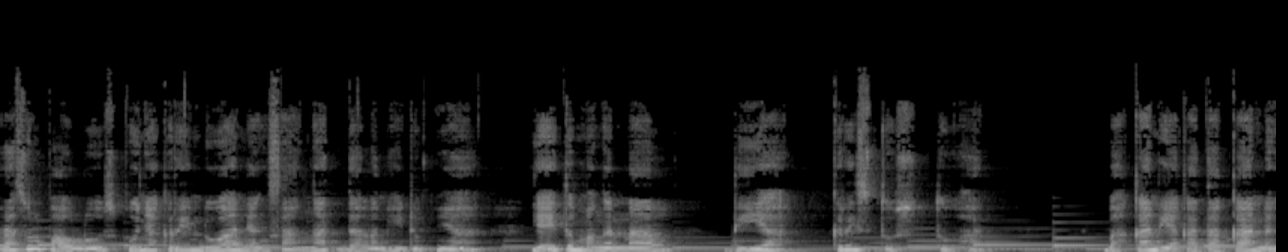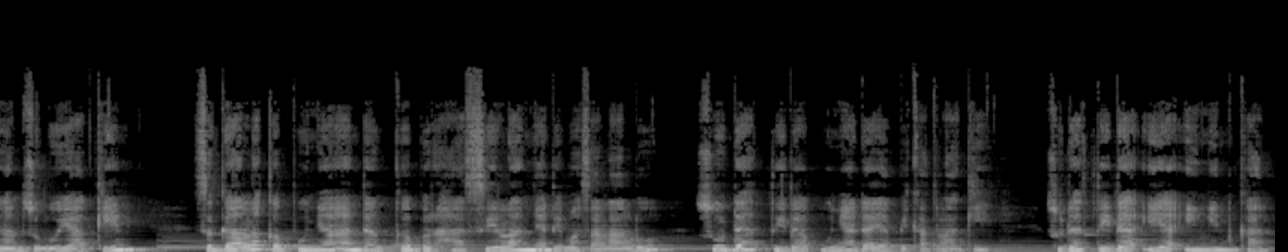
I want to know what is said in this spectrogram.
Rasul Paulus punya kerinduan yang sangat dalam hidupnya, yaitu mengenal dia, Kristus Tuhan. Bahkan ia katakan dengan sungguh yakin, segala kepunyaan dan keberhasilannya di masa lalu sudah tidak punya daya pikat lagi, sudah tidak ia inginkan.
